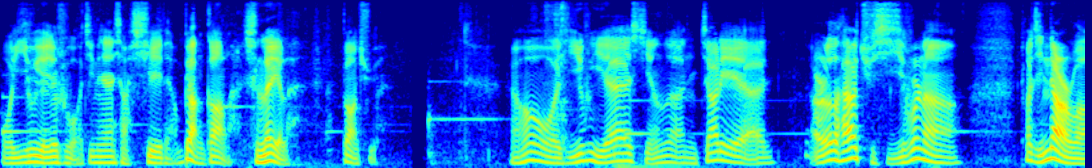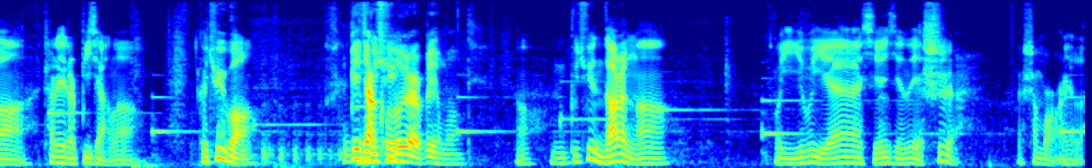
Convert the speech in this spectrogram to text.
我姨夫爷就说今天想歇一天，不想干了，心累了，不想去。然后我姨夫爷寻思，你家里儿子还要娶媳妇呢，抓紧点吧，差这点逼钱了，快去吧。你别讲口头语不行吗？啊，你不去你咋整啊？我姨夫爷寻思寻思也是，上班去了。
